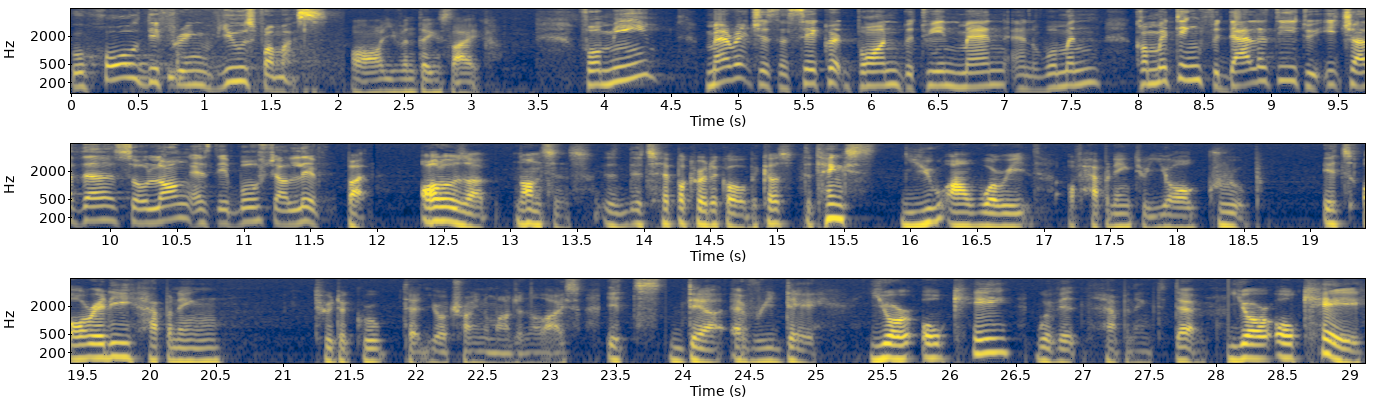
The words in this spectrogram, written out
who hold differing views from us. Or even things like For me, marriage is a sacred bond between man and woman, committing fidelity to each other so long as they both shall live. But all those are nonsense. It's hypocritical because the things you are worried of happening to your group, it's already happening to the group that you're trying to marginalize. It's there every day. You're okay with it happening to them. You're okay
